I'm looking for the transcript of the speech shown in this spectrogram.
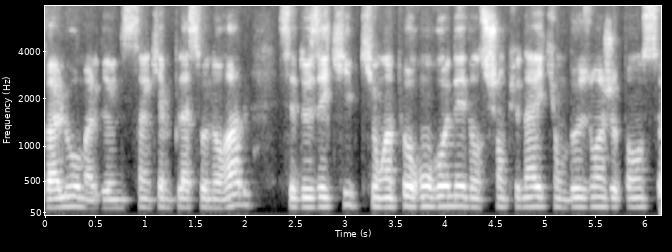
Valour malgré une cinquième place honorable, ces deux équipes qui ont un peu ronronné dans ce championnat et qui ont besoin, je pense,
